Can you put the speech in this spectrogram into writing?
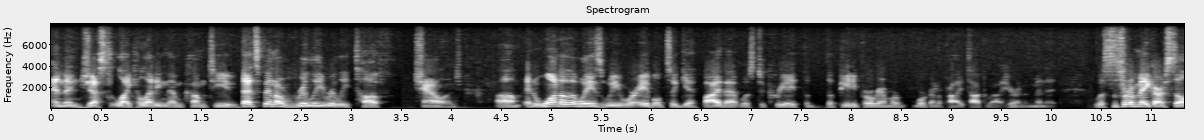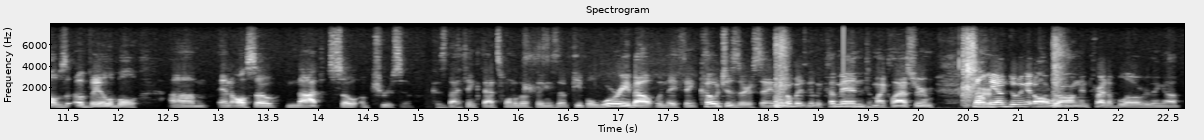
and then just like letting them come to you. That's been a really really tough challenge. Um, and one of the ways we were able to get by that was to create the, the PD program we're, we're going to probably talk about here in a minute was to sort of make ourselves available um, and also not so obtrusive because I think that's one of the things that people worry about when they think coaches are saying somebody's going to come into my classroom, tell sure. me I'm doing it all wrong, and try to blow everything up.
